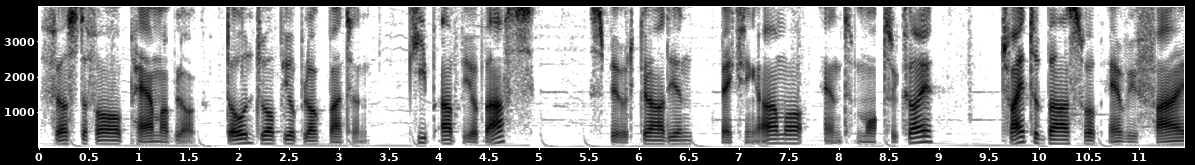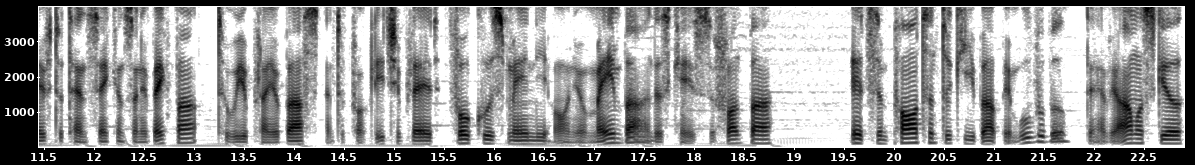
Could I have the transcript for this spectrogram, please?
First of all, Perma Block. Don't drop your block button. Keep up your buffs Spirit Guardian, Beckoning Armor and Mortal Coil. Try to bar swap every 5 to 10 seconds on your back bar to reapply your buffs and to proc Leeching Plate. Focus mainly on your main bar, in this case the front bar. It's important to keep up Immovable, the heavy armor skill,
